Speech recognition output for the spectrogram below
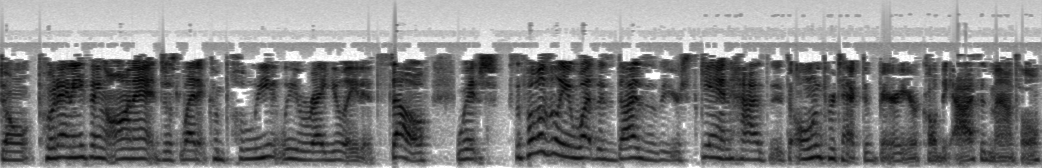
Don't put anything on it. Just let it completely regulate itself, which supposedly what this does is that your skin has its own protective barrier called the acid mantle,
